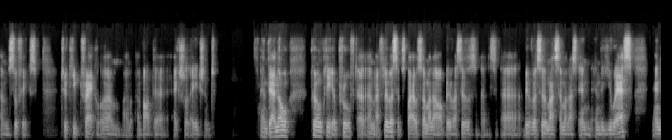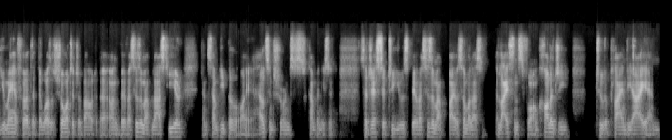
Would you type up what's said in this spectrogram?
um, suffix to keep track about the actual agent. And there are no currently approved uh, um, aflibercept biosimilar or bevacizumab uh, similars in, in the US. And you may have heard that there was a shortage about uh, on bevacizumab last year, and some people or health insurance companies suggested to use bevacizumab biosimilars license for oncology to apply in the eye. And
